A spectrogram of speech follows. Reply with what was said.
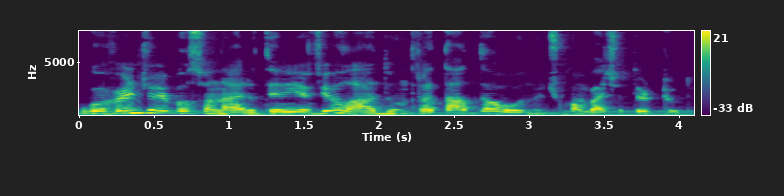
o governo de Jair Bolsonaro teria violado um tratado da ONU de combate à tortura.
